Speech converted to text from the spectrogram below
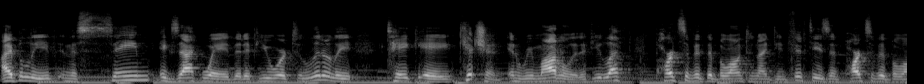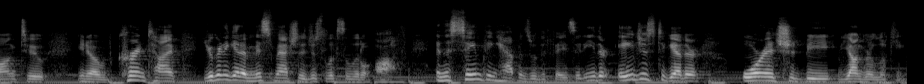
I believe in the same exact way that if you were to literally take a kitchen and remodel it, if you left parts of it that belong to 1950s and parts of it belong to, you know, current time, you're gonna get a mismatch that just looks a little off. And the same thing happens with the face. It either ages together or it should be younger looking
